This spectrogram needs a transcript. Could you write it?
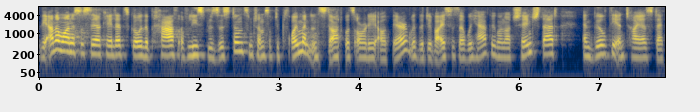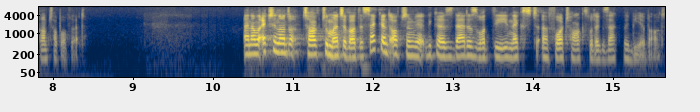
The other one is to say, okay, let's go the path of least resistance in terms of deployment and start what's already out there with the devices that we have. We will not change that and build the entire stack on top of that. And I'll actually not talk too much about the second option because that is what the next uh, four talks will exactly be about.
